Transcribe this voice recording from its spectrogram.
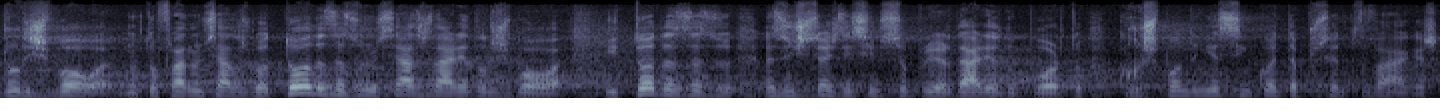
de Lisboa, não estou a falar da Universidade de Lisboa, todas as universidades da área de Lisboa e todas as, as instituições de ensino superior da área do Porto correspondem a 50% de vagas.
